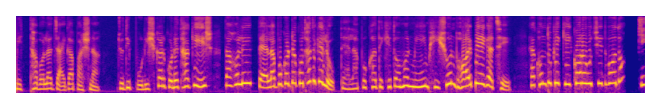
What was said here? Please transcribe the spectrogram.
মিথ্যা বলার জায়গা পাস না। যদি পরিষ্কার করে থাকিস তাহলে এই তেলা পোকাটা কোথা থেকে এলো? তেলা পোকা দেখে তো আমার মেয়ে ভীষণ ভয় পেয়ে গেছে। এখন তোকে কি করা উচিত বদ কি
